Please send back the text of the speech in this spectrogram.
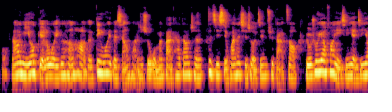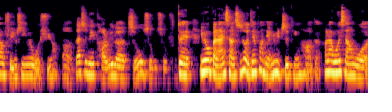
候。然后你又给了我一个很好的定位的想法，就是我们把它当成自己喜欢的洗手间去打造。比如说要放隐形眼镜、药水，就是因为我需要。嗯，但是你考虑了植物舒不舒服？对，因为我本来想洗手间放点绿植挺好的，后来我想我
